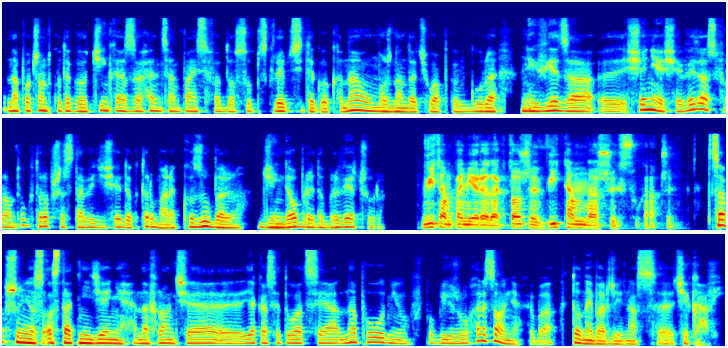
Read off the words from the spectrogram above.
Na początku tego odcinka zachęcam Państwa do subskrypcji tego kanału. Można dać łapkę w górę. Niech wiedza y, się niesie. Wiedza z frontu, którą przedstawi dzisiaj dr Marek Kozubel. Dzień dobry, dobry wieczór. Witam panie redaktorze, witam naszych słuchaczy. Co przyniósł ostatni dzień na froncie? Y, jaka sytuacja na południu, w pobliżu Hersonia chyba? To najbardziej nas y, ciekawi.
